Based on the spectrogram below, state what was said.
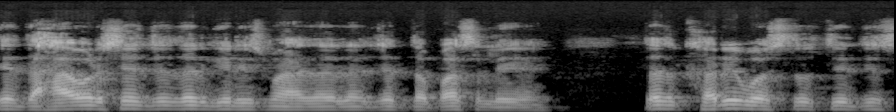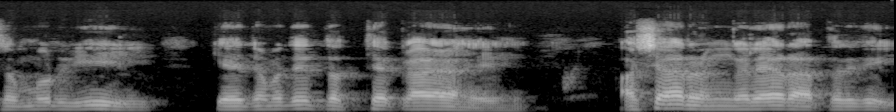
ते दहा वर्षाचे जर गिरीश महाराजांचे तपासले तर खरी वस्तुस्थिती समोर येईल की याच्यामध्ये तथ्य काय आहे? अशा रंगल्या रात्री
